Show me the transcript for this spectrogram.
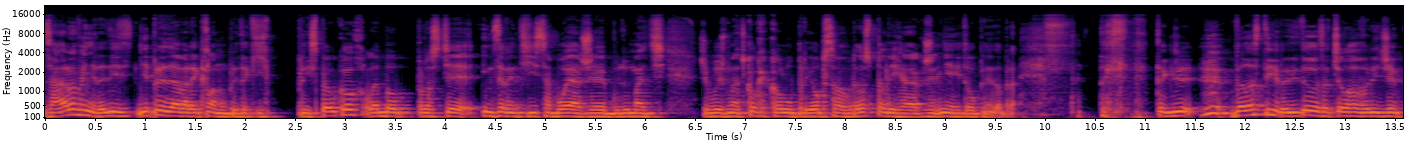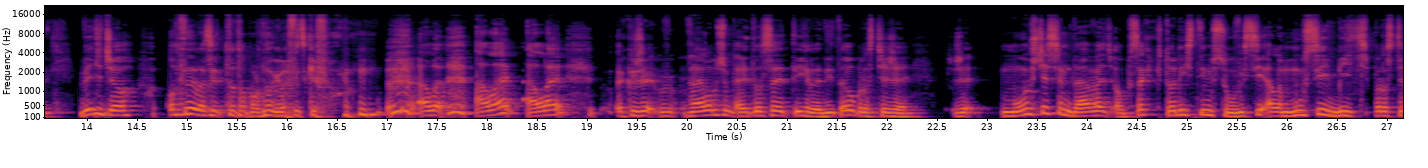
Zároveň Reddit nepredáva reklamu pri takých príspevkoch, lebo proste inzerenti sa boja, že budú mať, že budeš mať Coca-Colu pri obsahu pre dospelých a akože nie je to úplne dobré. Tak, takže veľa z tých redditov začalo hovoriť, že viete čo, odteraz je toto pornografické fórum, ale, ale, ale akože v najlepšom etose tých redditov proste, že, že môžete sem dávať obsah, ktorý s tým súvisí, ale musí byť proste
